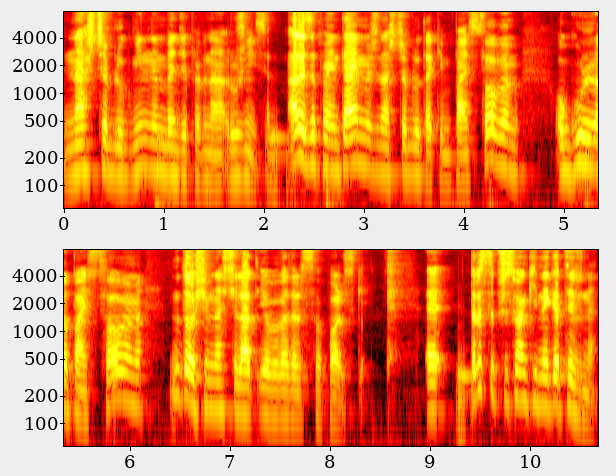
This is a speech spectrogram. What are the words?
na szczeblu gminnym będzie pewna różnica. Ale zapamiętajmy, że na szczeblu takim państwowym, ogólnopaństwowym, no to 18 lat i obywatelstwo polskie. E, teraz te przesłanki negatywne.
